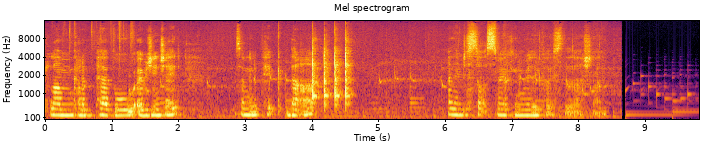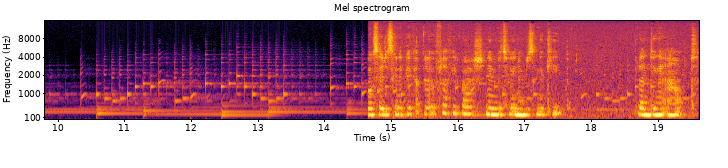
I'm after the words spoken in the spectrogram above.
plum kind of purple aubergine shade. So I'm going to pick that up and then just start smoking really close to the lash line. Also just going to pick up a little fluffy brush and in between I'm just going to keep blending it out.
